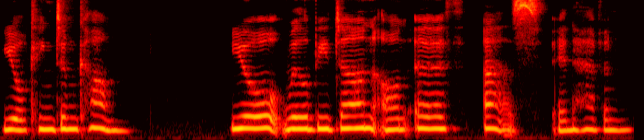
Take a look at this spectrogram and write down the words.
Your kingdom come. Your will be done on earth as in heaven.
